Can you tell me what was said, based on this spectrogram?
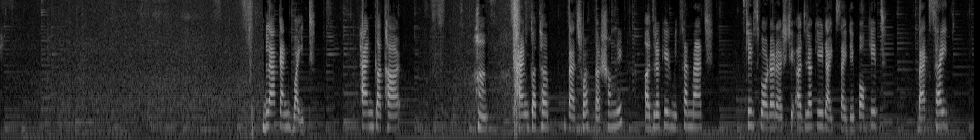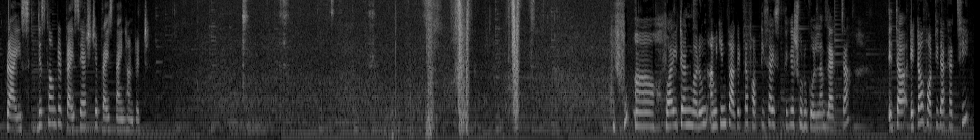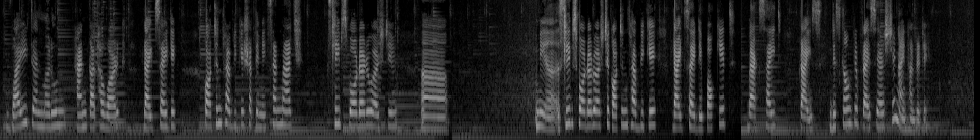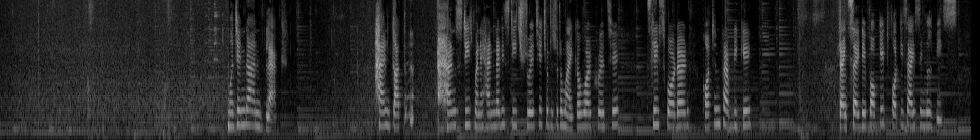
ব্ল্যাক অ্যান্ড হোয়াইট হ্যান্ড কাঁথা হ্যাঁ হ্যান্ড কাঁথা প্যাচওয়ার্ক তার সঙ্গে। আজরাকের mix and match sleeves border আসছে আজরাকের রাইট সাইডে pocket back side price discounted প্রাইসে আসছে price nine hundred white and maroon আমি কিন্তু আগেরটা ফর্টি সাইজ থেকে শুরু করলাম ব্ল্যাকটা এটা, এটাও ফর্টি দেখাচ্ছি। White and maroon hand kantha work right সাইডে কটন ফ্যাব্রিকের সাথে মিক্স অ্যান্ড ম্যাচ স্লিভস বর্ডারও আসছে। স্লিভস বর্ডারও আসছে কটন ফ্যাব্রিকে রাইট সাইডে পকেট ব্যাক সাইড প্রাইস ডিসকাউন্টের প্রাইসে আসছে নাইন হান্ড্রেডে মজেন্ডা অ্যান্ড ব্ল্যাক হ্যান্ড কাত হ্যান্ড স্টিচ মানে হ্যান্ডারি স্টিচ রয়েছে ছোট ছোট মাইকা ওয়ার্ক রয়েছে স্লিভস বর্ডার কটন ফ্যাব্রিকে রাইট সাইডে pocket forty size single piece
